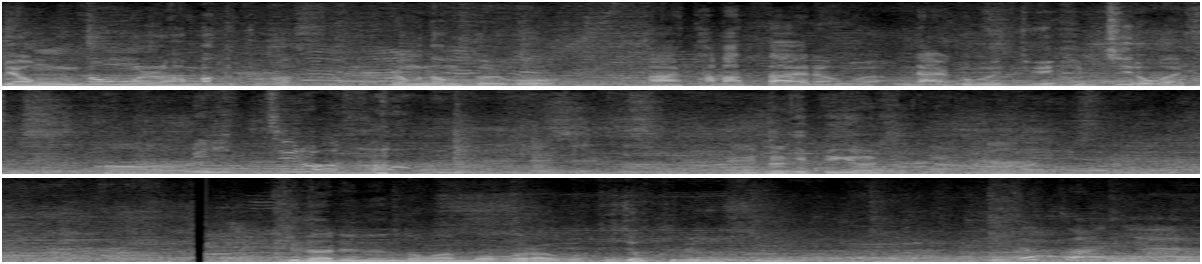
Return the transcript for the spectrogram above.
명동을 한 바퀴 돌았어. 명동 돌고 아 다 봤다 이런 거야. 근데 알고 보니 뒤에 힙지로가 있었어. 어, 우리 힙지로 왔어. 네, 그렇게 비교할 수 있다. 기다리는 동안 먹으라고 디저트를 줬습니다. 디저트 아니야.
